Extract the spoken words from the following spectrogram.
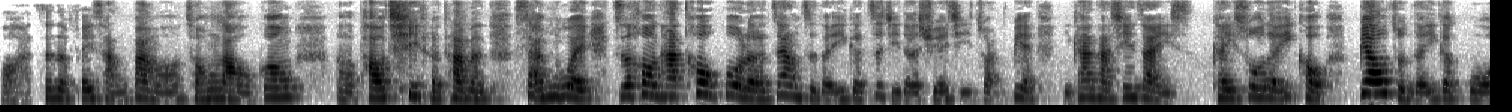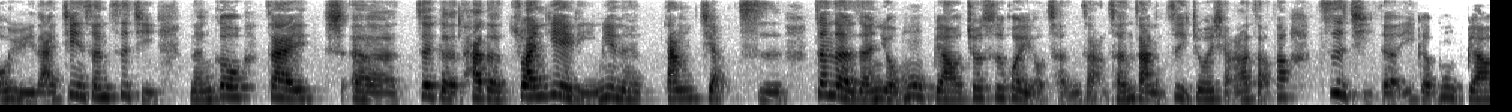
哇，真的非常棒哦！从老公呃抛弃了他们三位之后，他透过了这样子的一个自己的学习转变，你看他现在也是可以说的一口标准的一个国语，来晋升自己，能够在呃这个他的专业里面呢当讲师。真的人有目标就是会有成长，成长你自己就会想要找到自己的一个目标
